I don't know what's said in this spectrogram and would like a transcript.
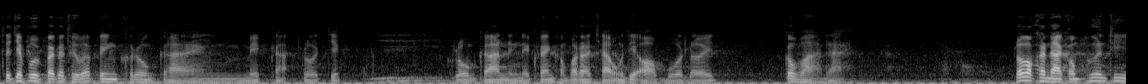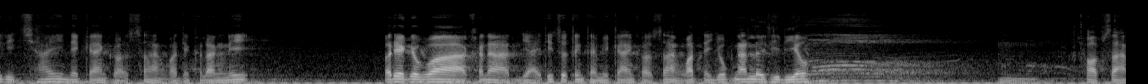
ถ้าจะพูดไปก็ถือว่าเป็นโครงการเมกะโปรเจกต์ โครงการหนึ่งในแคว้นของพระราชาองค์ที่ออกบวชเลยก็ว่าได้ เพราะว่าขนาดของพื้นที่ที่ใช้ในการก่อสร้างวัดในครั้งนี้ เรียกได้ว่าขนาดใหญ่ที่สุดตั้งแต่มีการก่อสร้างวัดในยุคนั้นเลยทีเดียวอชอบสร้าง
